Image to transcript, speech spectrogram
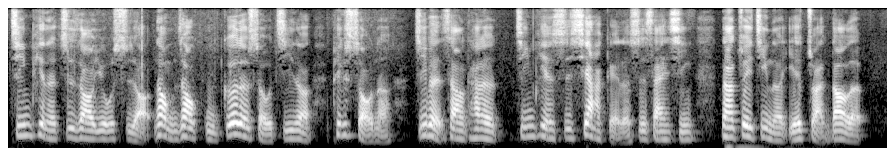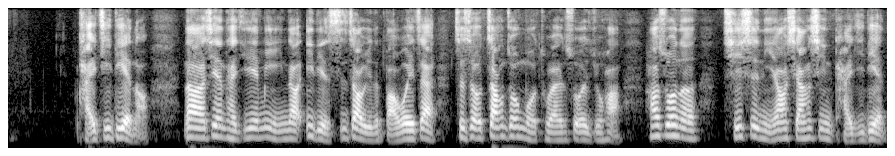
晶片的制造优势哦。那我们知道谷歌的手机呢，Pixel 呢，基本上它的晶片是下给了是三星，那最近呢也转到了。台积电哦，那现在台积电面临到一点四兆元的保卫战，这时候张忠谋突然说一句话，他说呢，其实你要相信台积电，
